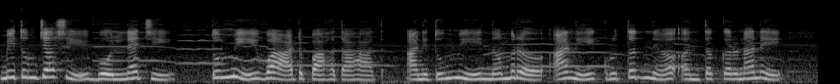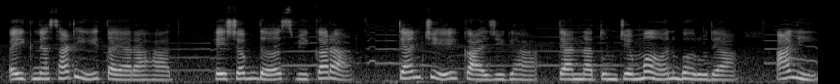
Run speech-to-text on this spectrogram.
मी तुमच्याशी बोलण्याची तुम्ही वाट पाहत आहात. आणि तुम्ही नम्र आणि कृतज्ञ अंतःकरणाने ऐकण्यासाठी तयार आहात. हे शब्द स्वीकारा. त्यांची काळजी घ्या. त्यांना तुमचे मन भरू द्या. आणि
